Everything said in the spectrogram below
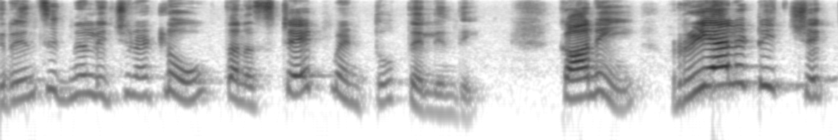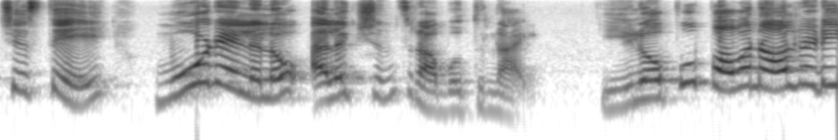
గ్రీన్ సిగ్నల్ ఇచ్చినట్లు తన స్టేట్మెంట్తో తెలింది. కానీ రియాలిటీ చెక్ చేస్తే మూడేళ్ళలో ఎలక్షన్స్ రాబోతున్నాయి. ఈలోపు పవన్ ఆల్రెడీ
